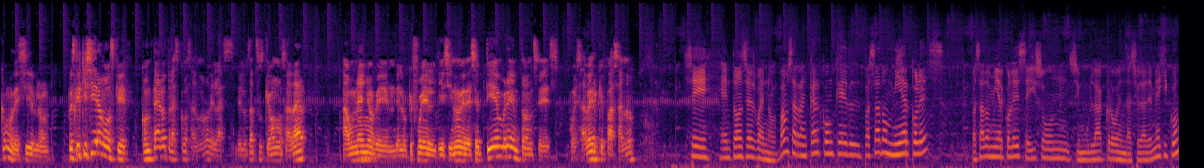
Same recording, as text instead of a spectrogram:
¿cómo decirlo? Pues que quisiéramos que contar otras cosas, ¿no? De las, de los datos que vamos a dar a un año de, de, lo que fue el 19 de septiembre, entonces, pues a ver qué pasa, ¿no? Sí, entonces, bueno, vamos a arrancar con que el pasado miércoles, pasado miércoles se hizo un simulacro en la Ciudad de México,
